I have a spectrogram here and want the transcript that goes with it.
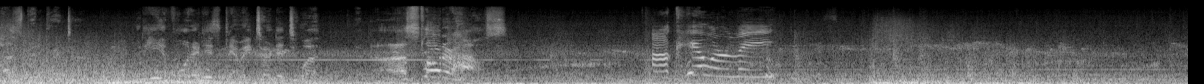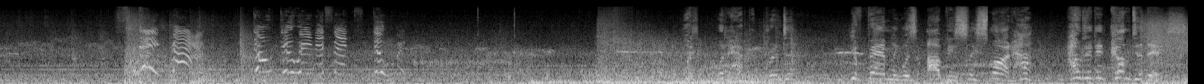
husband, Brenda. Would he have wanted his dairy turned into a... a slaughterhouse? I'll kill her, Lee. Stay back! Don't do anything stupid! What, what happened, Brenda? Your family was obviously smart. How, how did it come to this?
